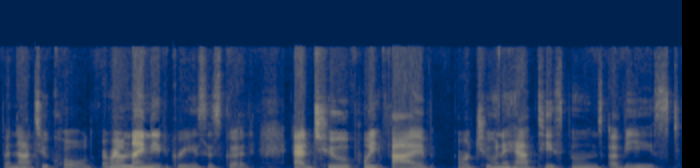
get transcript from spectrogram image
but not too cold. Around 90 degrees is good. Add 2.5 or 2.5 teaspoons of yeast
